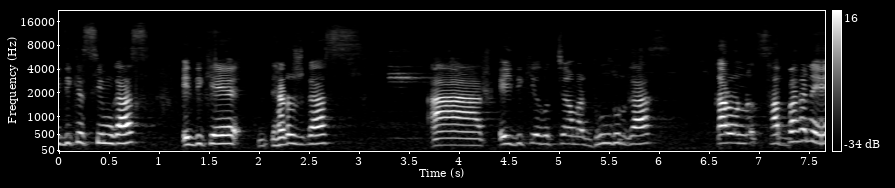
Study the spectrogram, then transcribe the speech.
এইদিকে সিম গাছ, এইদিকে ঢেঁড়স গাছ আর এইদিকে হচ্ছে আমার ধুন্দুল গাছ। কারণ ছাদ বাগানে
